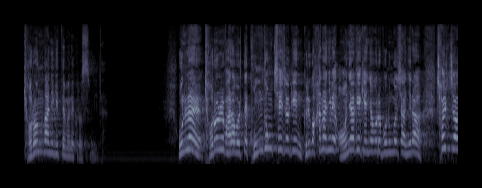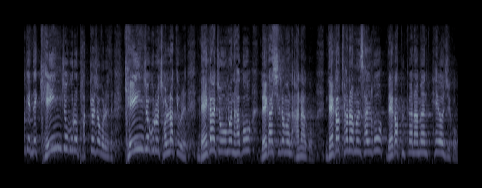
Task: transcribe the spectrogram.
결혼관이기 때문에 그렇습니다. 오늘날 결혼을 바라볼 때 공동체적인 그리고 하나님의 언약의 개념으로 보는 것이 아니라 철저하게 내 개인적으로 바뀌어져 버려요. 개인적으로 전락해 버려요. 내가 좋으면 하고 내가 싫으면 안 하고 내가 편하면 살고 내가 불편하면 헤어지고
